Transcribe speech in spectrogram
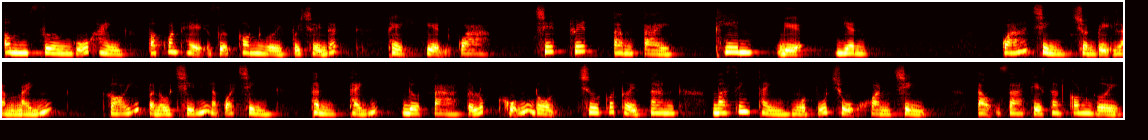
âm dương ngũ hành và quan hệ giữa con người với trời đất thể hiện qua triết thuyết tam tài, thiên, địa, nhân. Quá trình chuẩn bị làm bánh, gói và nấu chín là quá trình thần thánh miêu tả từ lúc hỗn độn chưa có thời gian mà sinh thành một vũ trụ hoàn chỉnh, tạo ra thế gian con người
